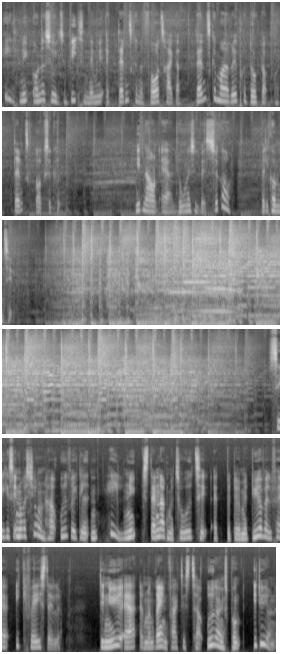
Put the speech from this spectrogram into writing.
helt ny undersøgelse viser nemlig, at danskerne foretrækker danske mejeriprodukter og dansk oksekød. Mit navn er Lone Silvest Søgaard. Velkommen til. Sikkes Innovation har udviklet en helt ny standardmetode til at bedømme dyrevelfærd i kvægstalle. Det nye er, at man rent faktisk tager udgangspunkt i dyrene.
